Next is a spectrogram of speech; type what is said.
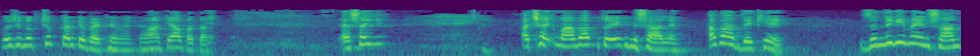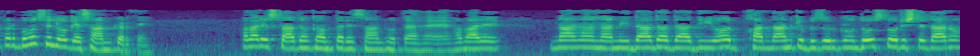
کچھ لوگ چپ کر کے بیٹھے ہوئے کہ ہاں کیا پتا۔ ایسا ہی ہے۔ اچھا ماں باپ تو ایک مثال ہے اب آپ دیکھیں زندگی میں انسان پر بہت سے لوگ احسان کرتے ہیں۔ ہمارے استادوں کا ہم پر احسان ہوتا ہے، ہمارے نانا، نانی، دادا، دادی اور خاندان کے بزرگوں، دوستوں رشتے داروں،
